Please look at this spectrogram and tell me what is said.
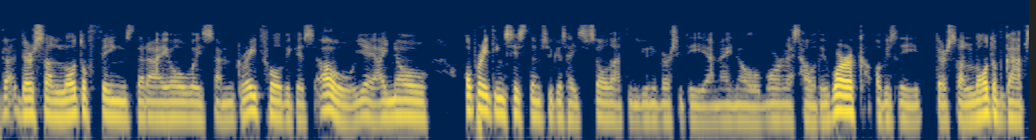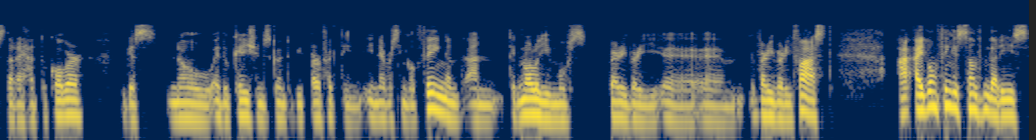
th- there's a lot of things that I always am grateful because, oh yeah, I know operating systems because I saw that in university and I know more or less how they work. Obviously, there's a lot of gaps that I had to cover because no education is going to be perfect in, in every single thing, and, and technology moves very, very, uh, um, very, very fast. I, I don't think it's something that is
